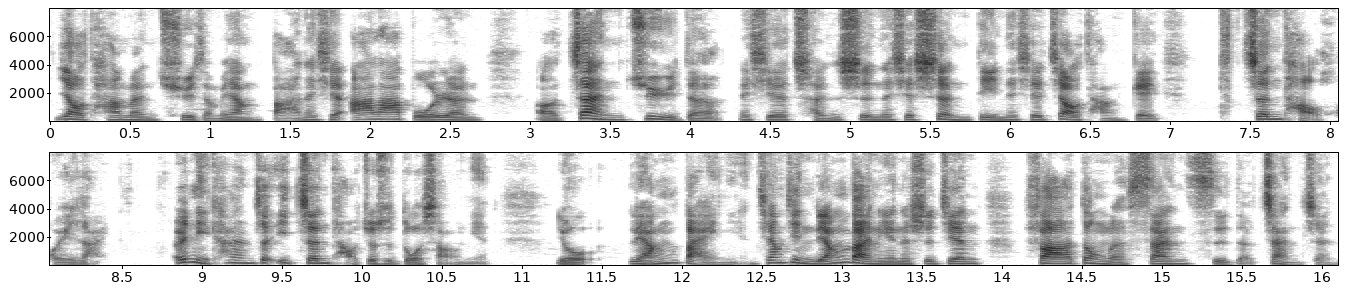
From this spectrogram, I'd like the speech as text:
要他们去怎么样把那些阿拉伯人、呃、占据的那些城市、那些圣地、那些教堂给征讨回来。而你看这一征讨就是多少年？有两百年，将近两百年的时间，发动了三次的战争。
